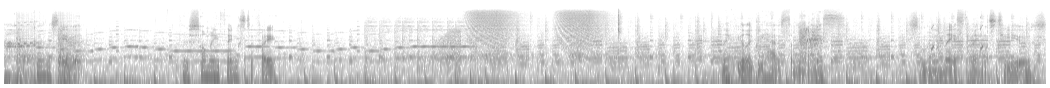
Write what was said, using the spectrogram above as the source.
I'm gonna save it. There's so many things to fight. And I feel like we have some nice things to use.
